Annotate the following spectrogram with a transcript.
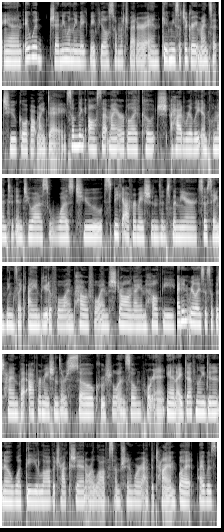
and it would genuinely make me feel so much better and give me such a great mindset to go about my day. Something else that my Herbalife coach had really implemented into us was to speak affirmations into the mirror. So saying things like, I am beautiful, I am powerful, I am strong, I am healthy. I didn't realize this at the time, but affirmations are so crucial and so important. And I definitely didn't know what the law of attraction or law of assumption were at the time, but I was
